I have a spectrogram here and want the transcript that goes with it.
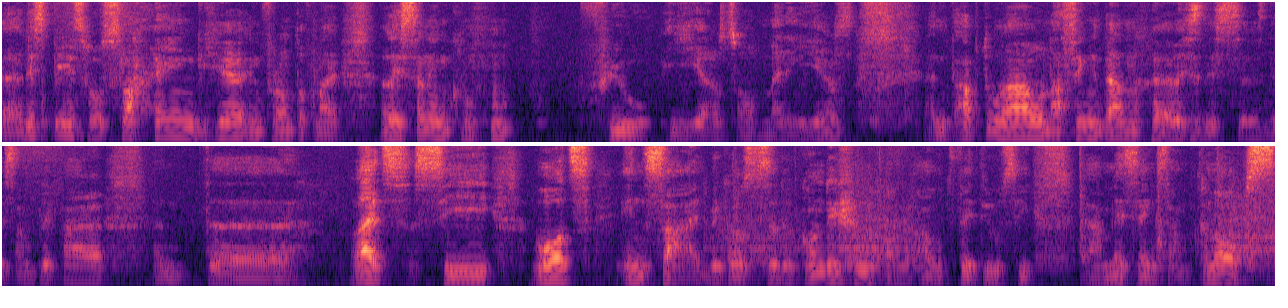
uh, this piece was lying here in front of my listening room few years or many years. And up to now nothing done with this with this amplifier. And uh, let's see what's inside because the condition of the outfit you see uh, missing some knobs.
